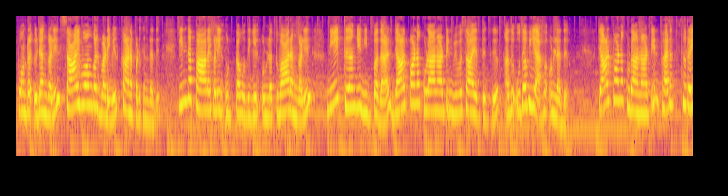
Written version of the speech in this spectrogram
போன்ற இடங்களில் சாய்வோங்கல் வடிவில் காணப்படுகின்றது. இந்த பாறைகளின் உட்பகுதியில் உள்ள துவாரங்களில் நீர் தேங்கி நிற்பதால் யாழ்ப்பாண குடாநாட்டின் விவசாயத்துக்கு அது உதவியாக உள்ளது. யாழ்ப்பாண குடாநாட்டின் பருத்துறை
